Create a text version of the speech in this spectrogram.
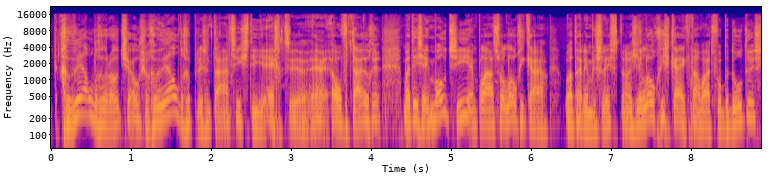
geweldige roadshows, geweldige presentaties die je echt uh, overtuigen. Maar het is emotie in plaats van logica wat daarin beslist. En als je logisch kijkt naar waar het voor bedoeld is,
